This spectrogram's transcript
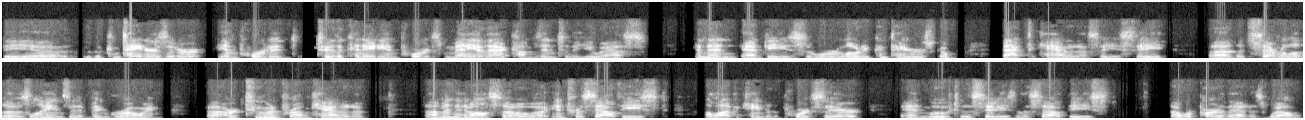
the, uh, the, containers that are imported to the Canadian ports, many of that comes into the U.S. and then empties or loaded containers go back to Canada. So you see uh, that several of those lanes that have been growing uh, are to and from Canada. Um, and then also uh, intra southeast, a lot that came to the ports there and moved to the cities in the southeast uh, were part of that as well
